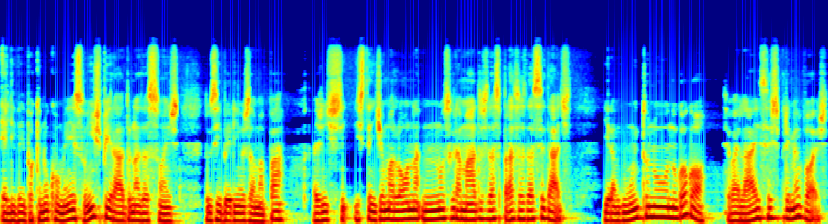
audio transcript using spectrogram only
ele vem porque no começo, inspirado nas ações dos ribeirinhos do Amapá, a gente estendia uma lona nos gramados das praças da cidade. E era muito no, no gogó. Você vai lá e se exprime a voz.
